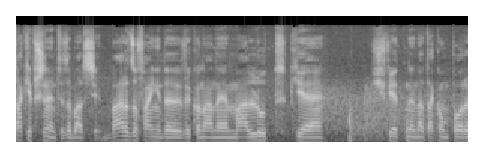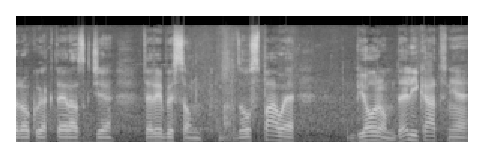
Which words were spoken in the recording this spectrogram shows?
Takie przynęty, zobaczcie, bardzo fajnie wykonane, malutkie, świetne na taką porę roku jak teraz, gdzie te ryby są bardzo ospałe, biorą delikatnie.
